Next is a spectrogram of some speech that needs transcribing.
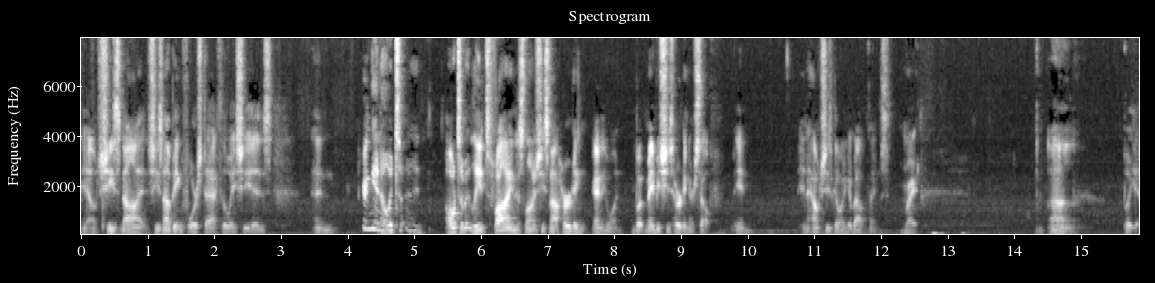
you know she's not she's not being forced to act the way she is and, and you know it's ultimately it's fine as long as she's not hurting anyone but maybe she's hurting herself in in how she's going about things Right. uh but yeah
